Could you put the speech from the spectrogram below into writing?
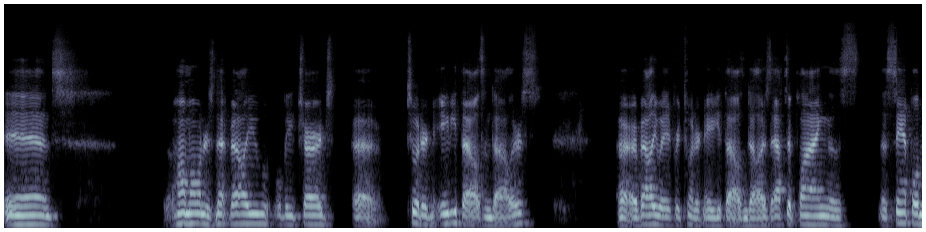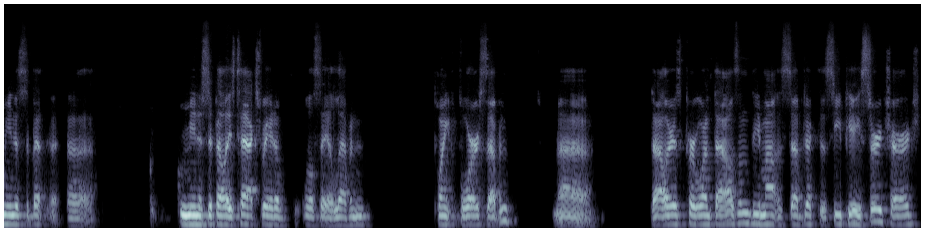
and homeowner's net value will be charged uh, two hundred and eighty thousand dollars. Uh, evaluated for two hundred and eighty thousand dollars after applying this the sample municipal uh, municipality's tax rate of we'll say eleven point four seven uh, dollars per one thousand. The amount is subject to CPA surcharge.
